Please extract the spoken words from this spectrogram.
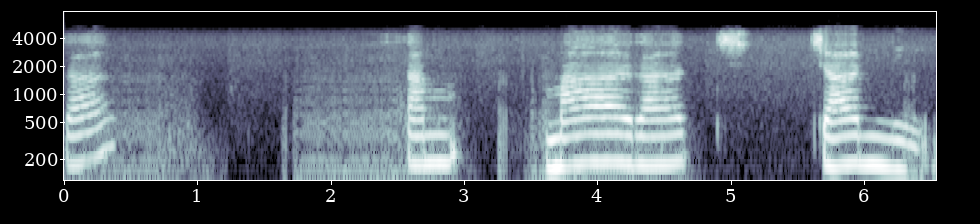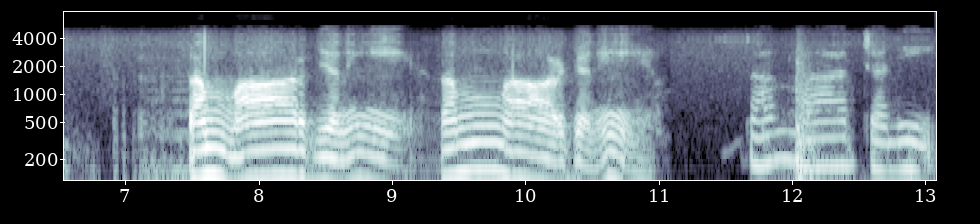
Sa, sam, marajani. सम्मार्जनी सम्मार्जनी Samarjani.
